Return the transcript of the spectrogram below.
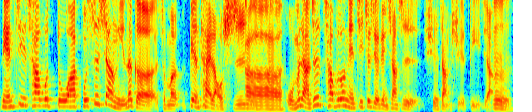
年纪差不多啊，不是像你那个什么变态老师啊，我们俩就是差不多年纪，就是有点像是学长学弟这样。嗯，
